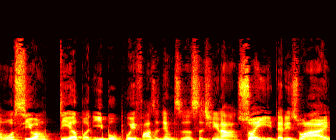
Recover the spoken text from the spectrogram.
我希望第二本一部不会发生这样子的事情啦。所以 that is why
